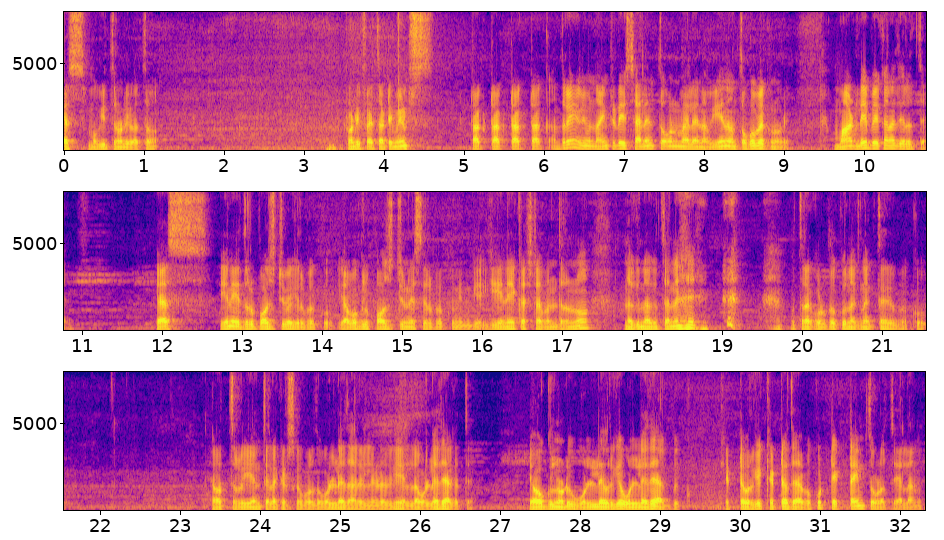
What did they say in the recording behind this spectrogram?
ಎಸ್ ಮುಗೀತು ನೋಡಿ ಇವತ್ತು. ಟ್ವೆಂಟಿ ಫೈವ್ ತರ್ಟಿ ಮಿನಿಟ್ಸ್ ಟಕ್ ಟಕ್ ಟಕ್ ಟಕ್ ಅಂದರೆ ನೀವು ನೈಂಟಿ ಡೇಸ್ ಚಾಲೆಂಜ್ ತೊಗೊಂಡ್ಮೇಲೆ ನಾವು ಏನು ತೊಗೋಬೇಕು ನೋಡಿ. ಮಾಡಲೇಬೇಕನ್ನೋದಿರುತ್ತೆ ಎಸ್ ಏನೇ ಇದ್ದರೂ ಪಾಸಿಟಿವ್ ಆಗಿರಬೇಕು. ಯಾವಾಗಲೂ ಪಾಸಿಟಿವ್ನೆಸ್ ಇರಬೇಕು ನಿಮಗೆ. ಏನೇ ಕಷ್ಟ ಬಂದ್ರೂ ನಗು ನಗ್ತಾನೆ ಉತ್ತರ ಕೊಡಬೇಕು, ನಗು ನಗ್ತಾ ಇರಬೇಕು. ಯಾವತ್ತೂ ಏನು ತಲೆ ಕೆಡಿಸ್ಕೋಬಾರ್ದು. ಒಳ್ಳೆ ದಾರಿಯಲ್ಲಿ ನಡೆಯೋರಿಗೆ ಎಲ್ಲ ಒಳ್ಳೆಯದೇ ಆಗುತ್ತೆ. ಯಾವಾಗಲೂ ನೋಡಿ ಒಳ್ಳೆಯವ್ರಿಗೆ ಒಳ್ಳೆಯದೇ ಆಗಬೇಕು. ಕೆಟ್ಟವ್ರಿಗೆ ಕೆಟ್ಟದೇ ಆಗಬೇಕು. ಟೆಕ್ ಟೈಮ್ ತೊಗೊಳುತ್ತೆ ಎಲ್ಲನೂ.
